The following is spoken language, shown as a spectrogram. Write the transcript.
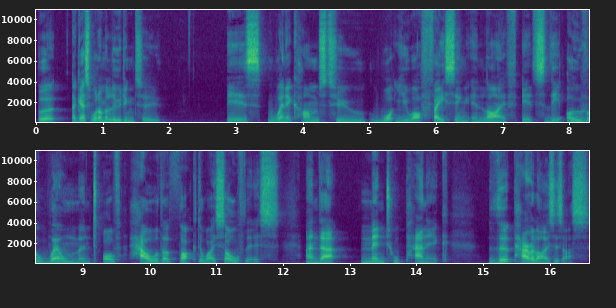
But I guess what I'm alluding to is when it comes to what you are facing in life, it's the overwhelmment of how the fuck do I solve this? And that mental panic that paralyzes us.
